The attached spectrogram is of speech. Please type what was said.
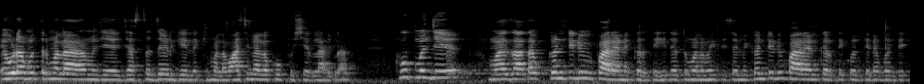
एवढा मात्र मला म्हणजे जास्त जड गेलं की मला वाचनाला खूप उशीर लागला. खूप म्हणजे माझं आता कंटिन्यू पारायण करते. ही तर तुम्हाला माहितीच आहे. मी कंटिन्यू पारायण करते कोणते ना कोणते.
